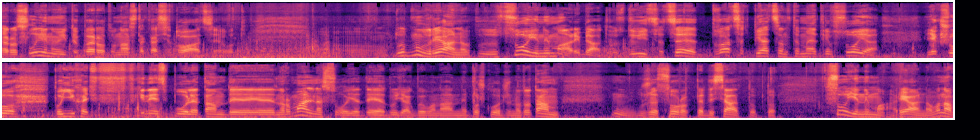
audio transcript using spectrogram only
рослину, і тепер от у нас така ситуація. От, е, ну реально сої нема, ребят. Ось дивіться, це 25 см соя. Якщо поїхати в кінець поля, там, де нормальна соя, де ну, якби вона не пошкоджена, то там ну, вже 40-50. Тобто сої нема, реально, вона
